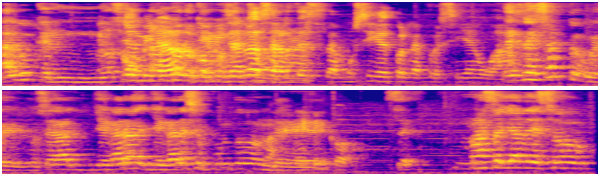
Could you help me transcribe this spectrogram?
algo que no sea Combinar, lo que combinar las artes, la música con la poesía, wow. Es exacto, güey. O sea, llegar a, llegar a ese punto donde se- más allá de eso,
